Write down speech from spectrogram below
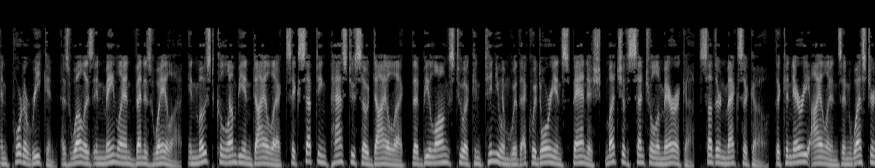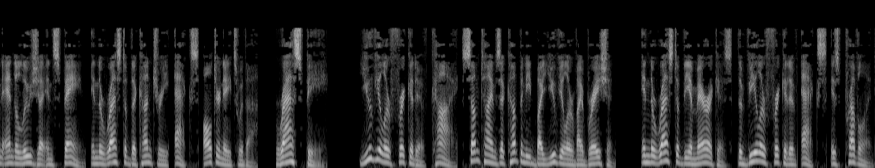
and Puerto Rican as well as in mainland Venezuela, in most Colombian dialects excepting Pastuso dialect that belongs to a continuum with Ecuadorian Spanish, much of Central America, southern Mexico, the Canary Islands and western Andalusia in Spain. In the rest of the country, x alternates with a raspy uvular fricative chi, sometimes accompanied by uvular vibration. In the rest of the Americas, the velar fricative x is prevalent.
